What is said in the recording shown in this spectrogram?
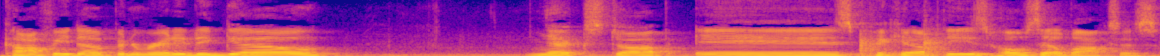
Coffeeed up and ready to go. Next stop is picking up these wholesale boxes.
